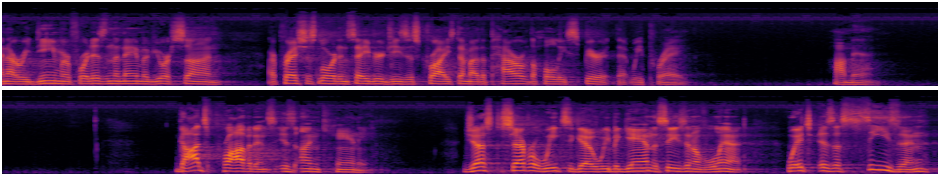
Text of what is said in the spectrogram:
and our redeemer, for it is in the name of your Son, our precious Lord and Savior Jesus Christ, and by the power of the Holy Spirit that we pray. Amen. God's providence is uncanny. Just several weeks ago, we began the season of Lent which is a season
